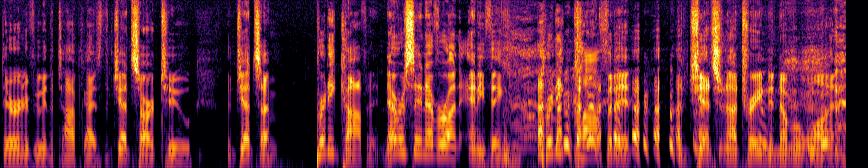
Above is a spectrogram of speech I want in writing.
They're interviewing the top guys. The Jets are too. The Jets, I'm pretty confident. Never say never on anything. Pretty confident the Jets are not trading to number one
